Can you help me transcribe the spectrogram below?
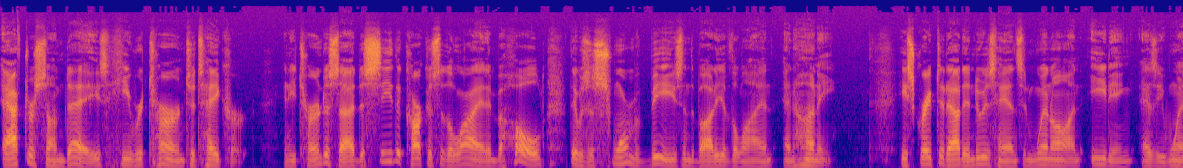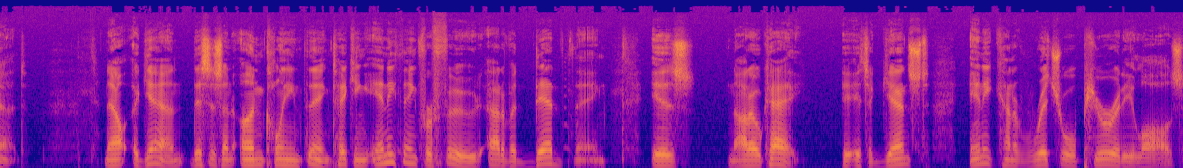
After some days, he returned to take her. And he turned aside to see the carcass of the lion, and behold, there was a swarm of bees in the body of the lion and honey. He scraped it out into his hands and went on, eating as he went. Now, again, this is an unclean thing. Taking anything for food out of a dead thing is not okay. It's against any kind of ritual purity laws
